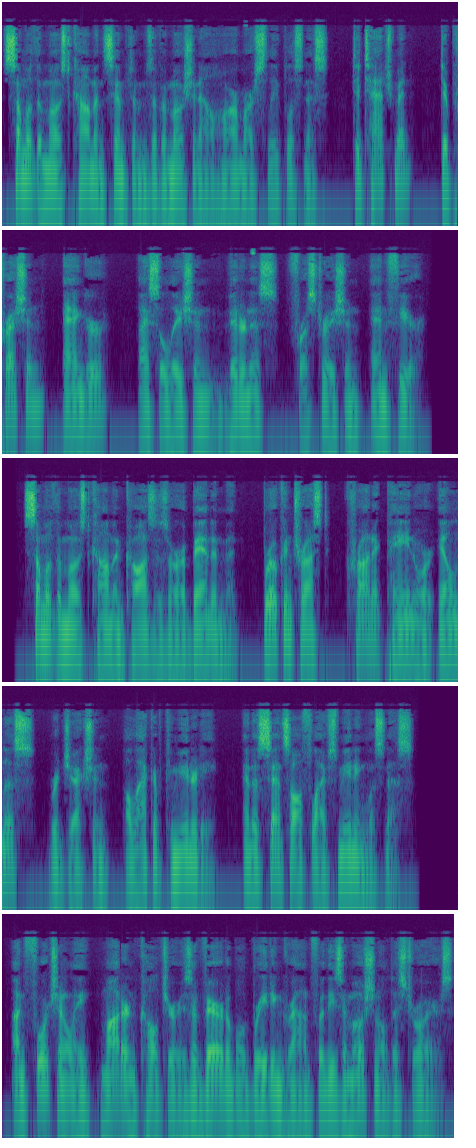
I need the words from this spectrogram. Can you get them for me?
Some of the most common symptoms of emotional harm are sleeplessness, detachment, depression, anger, isolation, bitterness, frustration, and fear. Some of the most common causes are abandonment, broken trust, chronic pain or illness, rejection, a lack of community, and a sense of life's meaninglessness. Unfortunately, modern culture is a veritable breeding ground for these emotional destroyers.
